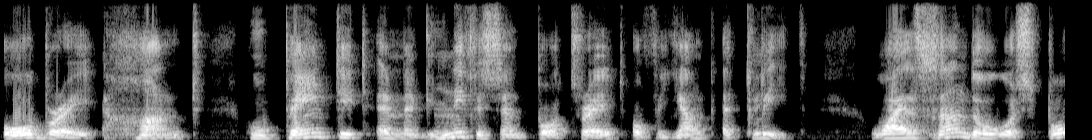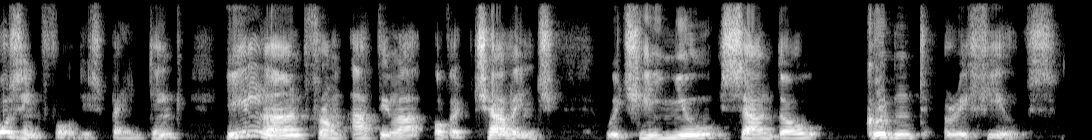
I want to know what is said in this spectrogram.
Aubrey Hunt, who painted a magnificent portrait of a young athlete. While Sandow was posing for this painting, he learned from Attila of a challenge which he knew Sandow couldn't refuse.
